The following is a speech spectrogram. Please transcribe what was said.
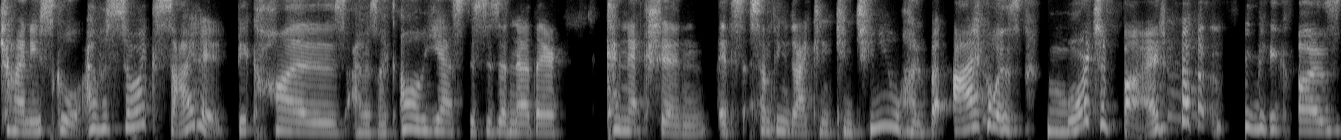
Chinese school, I was so excited because I was like, oh, yes, this is another connection. It's something that I can continue on. But I was mortified because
